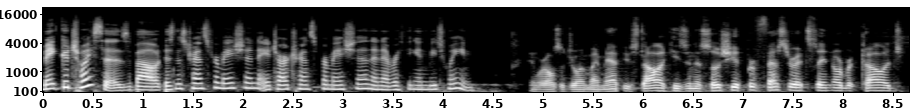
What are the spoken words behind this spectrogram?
make good choices about business transformation, HR transformation, and everything in between. And we're also joined by Matthew Stollak. He's an associate professor at St. Norbert College.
